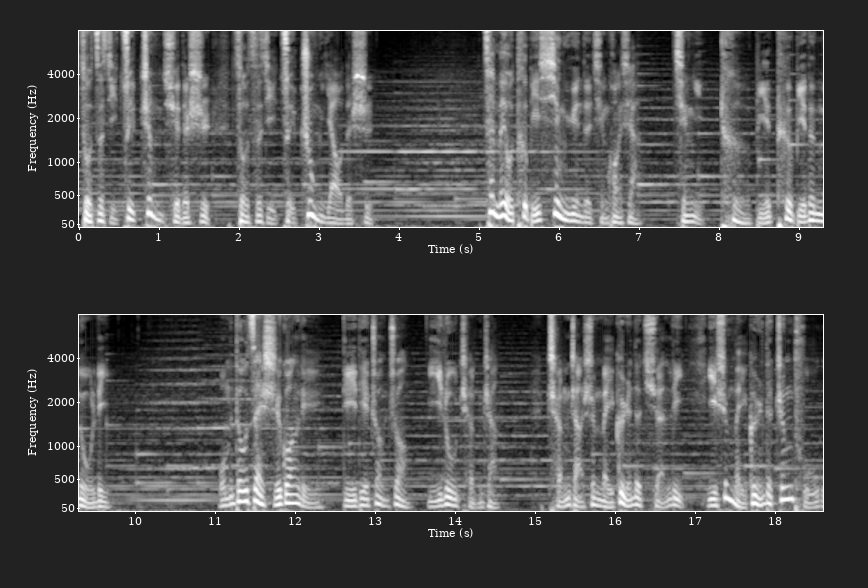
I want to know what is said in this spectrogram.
做自己最正确的事，做自己最重要的事。在没有特别幸运的情况下，请你特别特别的努力。我们都在时光里。跌跌撞撞，一路成长，成长是每个人的权利，也是每个人的征途。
